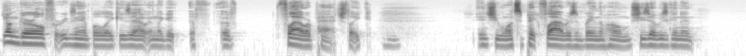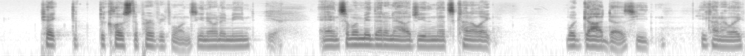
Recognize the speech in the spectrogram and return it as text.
young girl, for example, like is out in like a flower patch, like, and she wants to pick flowers and bring them home. She's always gonna pick the the close to perfect ones. You know what I mean? Yeah. and someone made that analogy, then that's kind of like what God does. He he kind of like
